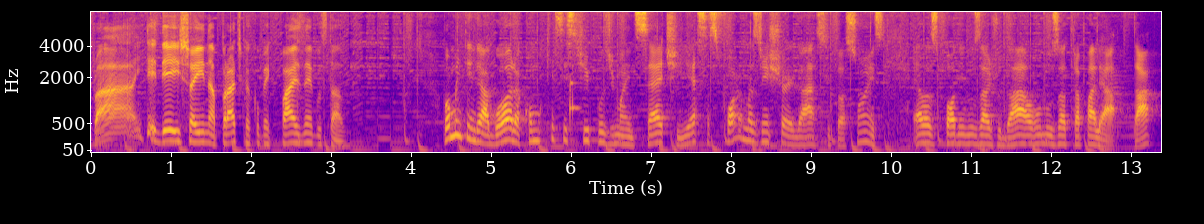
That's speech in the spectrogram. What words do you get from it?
para entender isso aí na prática como é que faz, né, Gustavo? Vamos entender agora como que esses tipos de mindset e essas formas de enxergar situações, elas podem nos ajudar ou nos atrapalhar, tá?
